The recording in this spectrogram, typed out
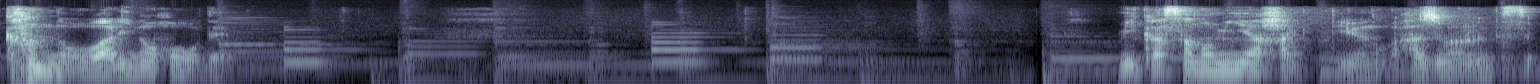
巻の終わりの方で、三笠宮杯っていうのが始まるんですよ。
